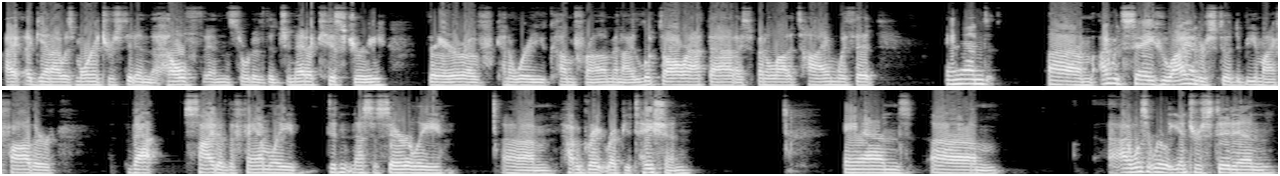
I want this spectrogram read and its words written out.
I, again, I was more interested in the health and sort of the genetic history there of kind of where you come from. And I looked all at that. I spent a lot of time with it. And um, I would say who I understood to be my father, that side of the family didn't necessarily um, have a great reputation. And um, I wasn't really interested in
